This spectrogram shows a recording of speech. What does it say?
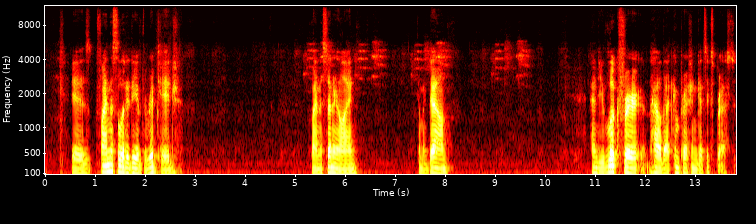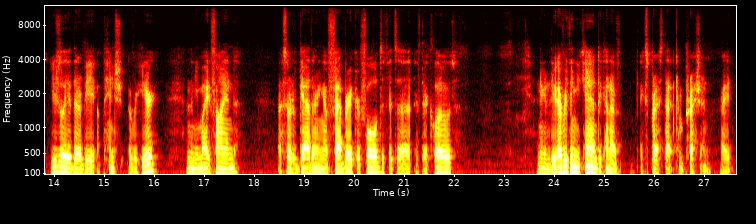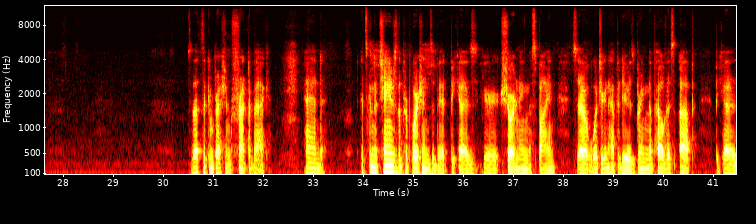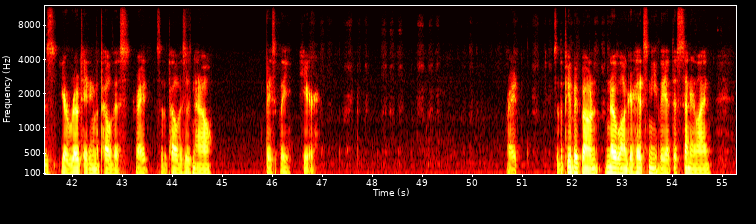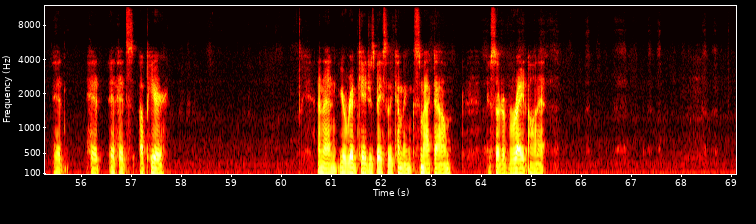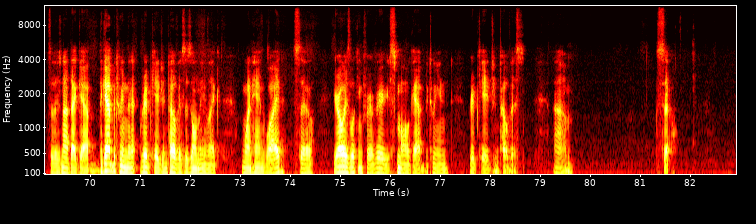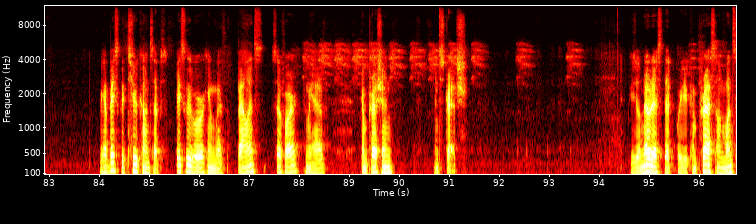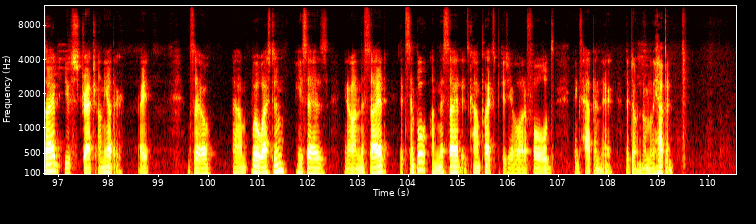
is find the solidity of the rib cage, find the center line coming down, and you look for how that compression gets expressed. Usually there'll be a pinch over here, and then you might find a sort of gathering of fabric or folds if it's a if they're closed. And you're going to do everything you can to kind of express that compression, right? So that's the compression front to back. And it's going to change the proportions a bit because you're shortening the spine. So what you're going to have to do is bring the pelvis up because you're rotating the pelvis, right? So the pelvis is now basically here. Right? So the pubic bone no longer hits neatly at this center line. It hit it hits up here. And then your rib cage is basically coming smack down just sort of right on it. So there's not that gap. The gap between the rib cage and pelvis is only like one hand wide. So you're always looking for a very small gap between rib cage and pelvis. Um, so we have basically two concepts. Basically we're working with balance so far and we have compression and stretch. Because you'll notice that where you compress on one side, you stretch on the other, right? So um, Will Weston, he says, you know, on this side, it's simple. On this side, it's complex because you have a lot of folds. Things happen there that don't normally happen.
